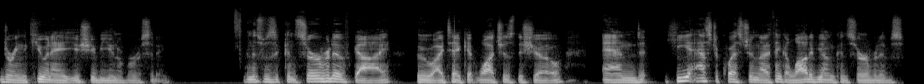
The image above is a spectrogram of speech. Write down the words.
during the Q and A at Yeshiva University, and this was a conservative guy who I take it watches the show, and he asked a question that I think a lot of young conservatives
